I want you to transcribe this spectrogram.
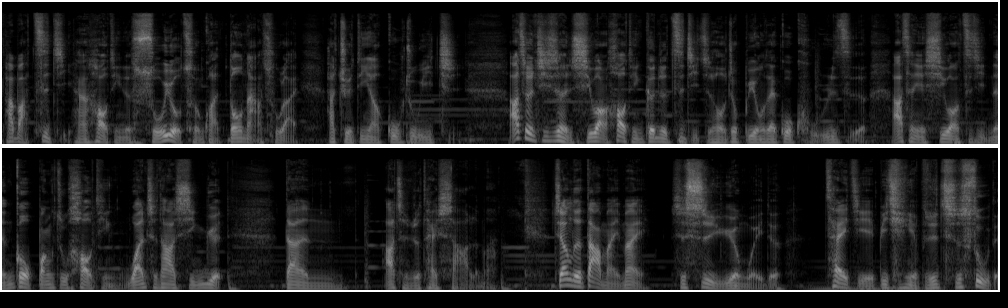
他把自己和浩庭的所有存款都拿出来，他决定要孤注一掷。阿成其实很希望浩庭跟着自己之后就不用再过苦日子了。阿成也希望自己能够帮助浩庭完成他的心愿，但阿成就太傻了嘛。这样的大买卖是事与愿违的。蔡杰毕竟也不是吃素的，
